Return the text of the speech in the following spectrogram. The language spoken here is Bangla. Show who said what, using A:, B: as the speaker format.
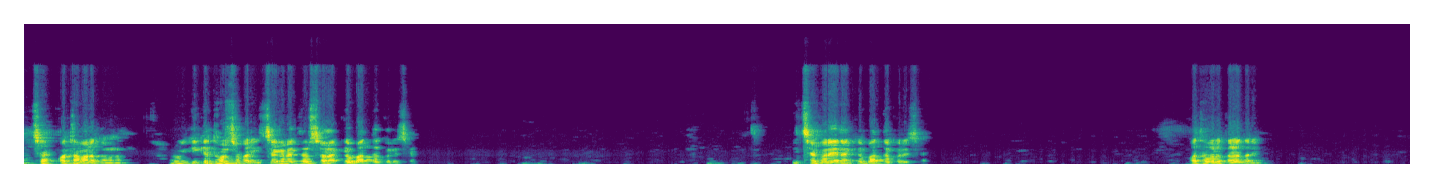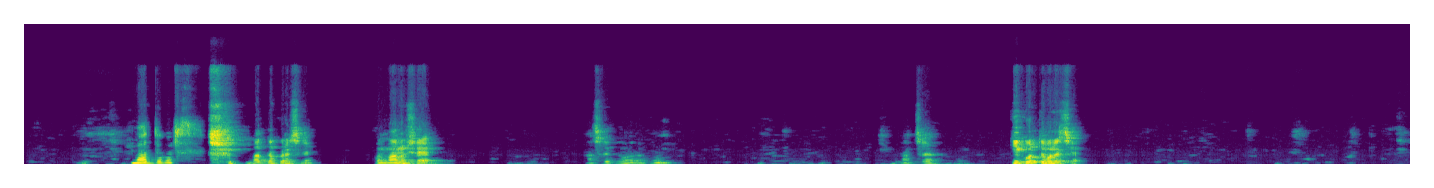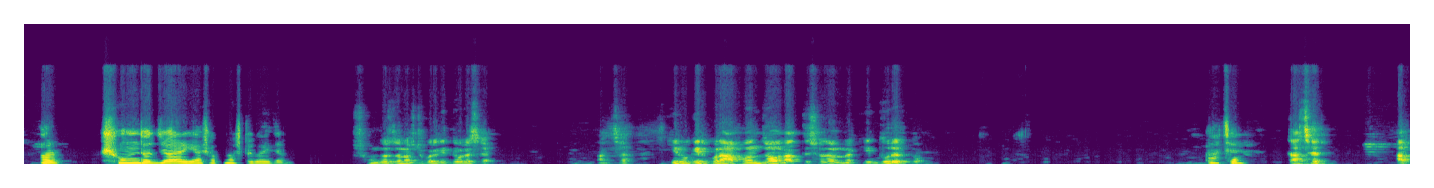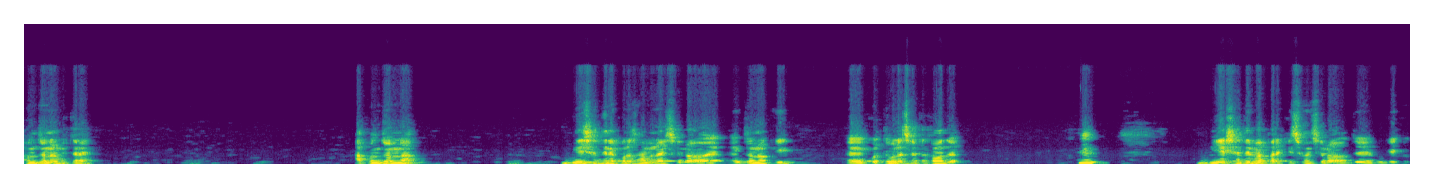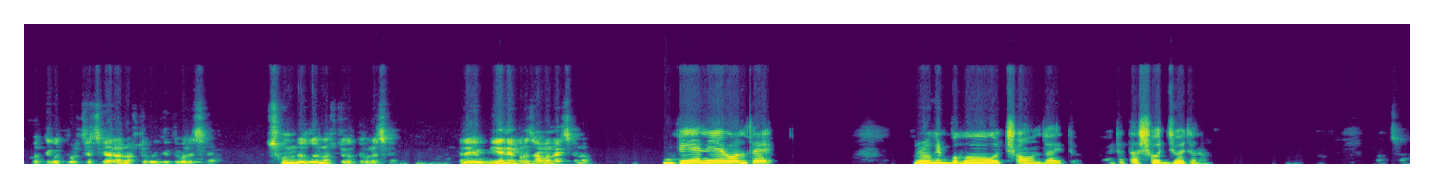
A: আচ্ছা কথা বলো তোমরা রোগীকে ধরছো পারে ইচ্ছা করে ধরছো না কেউ বাধ্য করেছে? ইচ্ছা করে না কেউ বাধ্য করেছে? কথা বলো তাড়াতাড়ি।
B: বাধ্য করছে।
A: বাধ্য করেছে? কোন মানুষে? আছে তো এরকম আচ্ছা কি করতে বলেছে?
B: সৌন্দর্য আর ইয়া সব নষ্ট করে দেব
A: সৌন্দর্য নষ্ট করে দিতে বলেছে? আচ্ছা কি রোগীর কোনো আপন জন আত্মীয় স্বজন নাকি দূরের তো? কাছের। ভিতরে? না? বিয়ে সেদিনে কোনো ঝামেলা ছিল এই জন্য কি করতে বলেছে এটা তোমাদের?
B: হুম?
A: বিয়ে শাদীর ব্যাপারে কিছু হয়েছিল? যে রোগীকে ক্ষতি করতে বলেছে চেহারা নষ্ট করে দিতে বলেছে? সৌন্দর্য নষ্ট করতে বলেছে। মানে বিয়ে নিয়ে কোনো ঝামেলা না?
B: বিয়ে নিয়ে বলতে রোগীর বহু সম্বন্ধ হইতো এটা তার সহ্য হইতো না।
A: আচ্ছা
